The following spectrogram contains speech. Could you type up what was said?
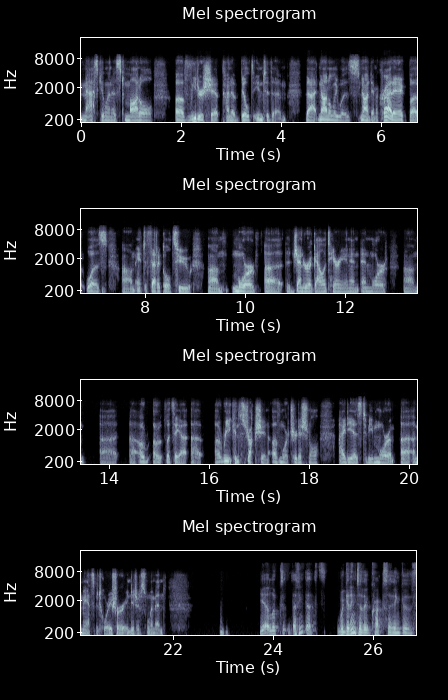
masculinist model of leadership kind of built into them that not only was non-democratic but was um, antithetical to um, more uh, gender egalitarian and and more um, uh, uh, let's say a, a, a, reconstruction of more traditional ideas to be more uh, emancipatory for indigenous women. Yeah, look, I think that we're getting to the crux, I think, of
